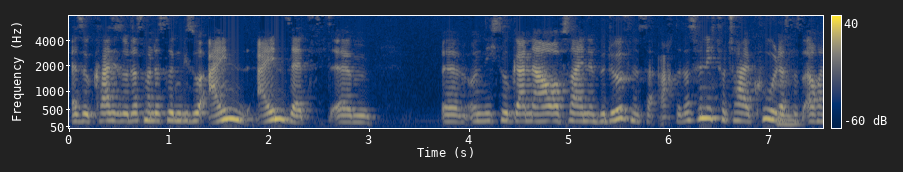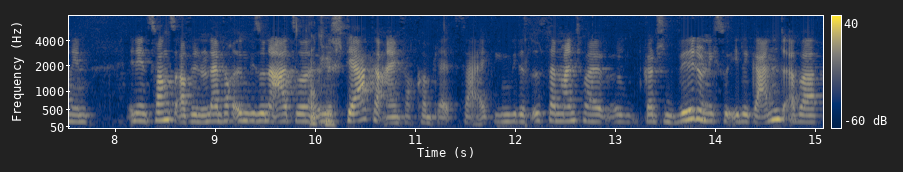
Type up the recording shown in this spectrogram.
also quasi so, dass man das irgendwie so ein, einsetzt. Ähm, äh, und nicht so genau auf seine Bedürfnisse achtet. Das finde ich total cool, mhm. dass das auch in den in den Songs aufnimmt und einfach irgendwie so eine Art so okay. eine Stärke einfach komplett zeigt. Irgendwie das ist dann manchmal äh, ganz schön wild und nicht so elegant, aber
